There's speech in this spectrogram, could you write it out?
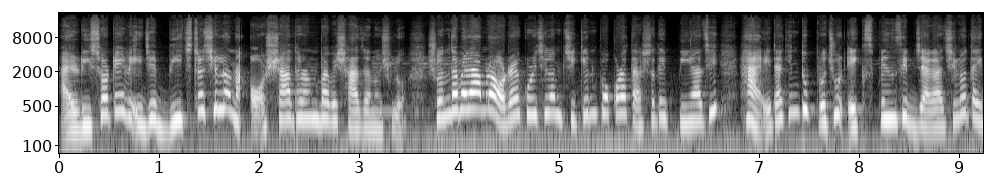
আর রিসর্টের এই যে বিচটা ছিল না, অসাধারণভাবে সাজানো ছিল। সন্ধ্যাবেলা আমরা অর্ডার করেছিলাম চিকেন পকোড়া, তার সাথে পেঁয়াজি। হ্যাঁ এটা কিন্তু প্রচুর এক্সপেন্সিভ জায়গা ছিল, তাই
